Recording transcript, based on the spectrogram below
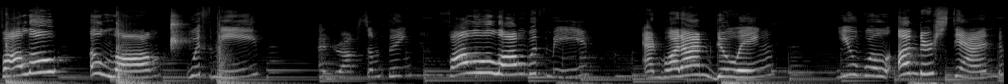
follow along with me drop something, follow along with me and what I'm doing, you will understand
